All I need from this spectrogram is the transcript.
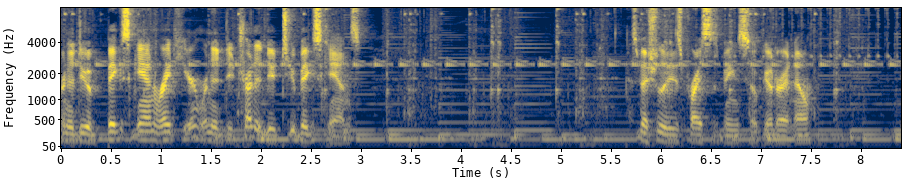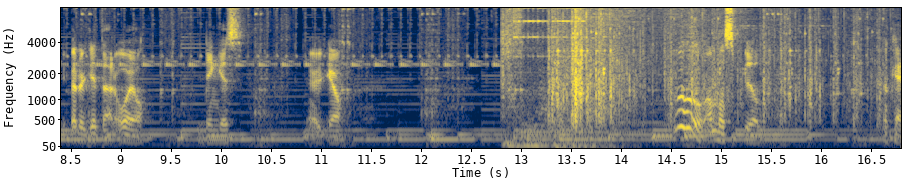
We're gonna do a big scan right here. We're gonna do, try to do two big scans. Especially these prices being so good right now. You better get that oil, dingus. There you go. Woohoo, almost spilled. Okay,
